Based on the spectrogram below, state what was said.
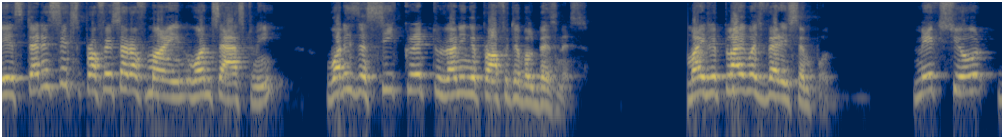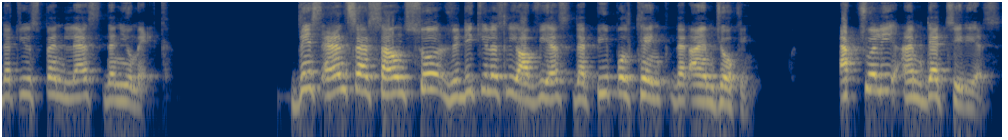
A statistics professor of mine once asked me, What is the secret to running a profitable business? My reply was very simple make sure that you spend less than you make. This answer sounds so ridiculously obvious that people think that I am joking. Actually, I'm dead serious.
